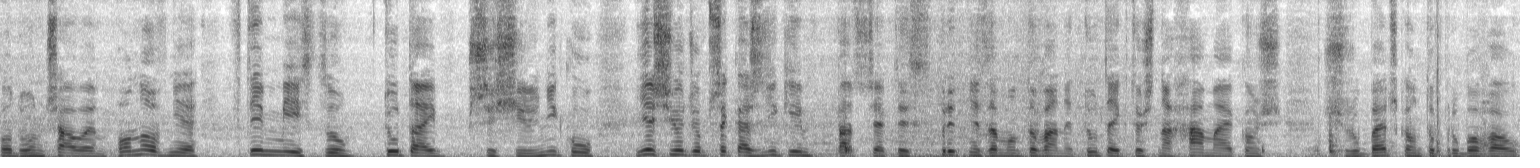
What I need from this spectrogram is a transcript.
podłączałem ponownie w tym miejscu, tutaj przy silniku. Jeśli chodzi o przekaźniki, patrzcie jak to jest sprytnie zamontowane. Tutaj ktoś na hama jakąś śrubeczką to próbował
